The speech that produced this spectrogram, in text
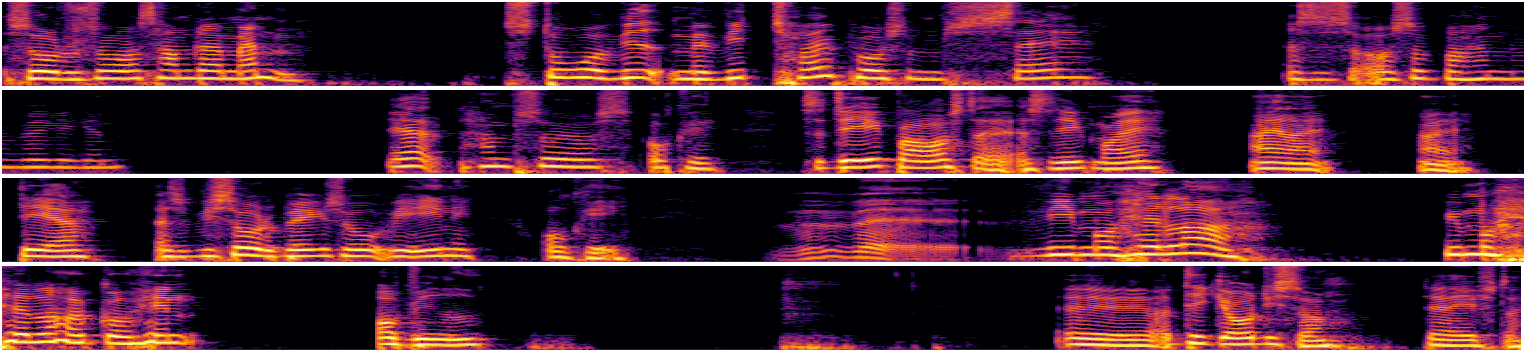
Så du så også ham der manden? Stor hvid med hvidt tøj på, som sagde... Altså, så, og så var han væk igen. Ja, ham så jeg også. Okay, så det er ikke bare os, der... Altså, det er ikke mig. Nej, nej, nej. Det er... Altså, vi så det begge to. Vi er enige. Okay. Vi må hellere... Vi må hellere gå hen og bede. Øh, og det gjorde de så derefter.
